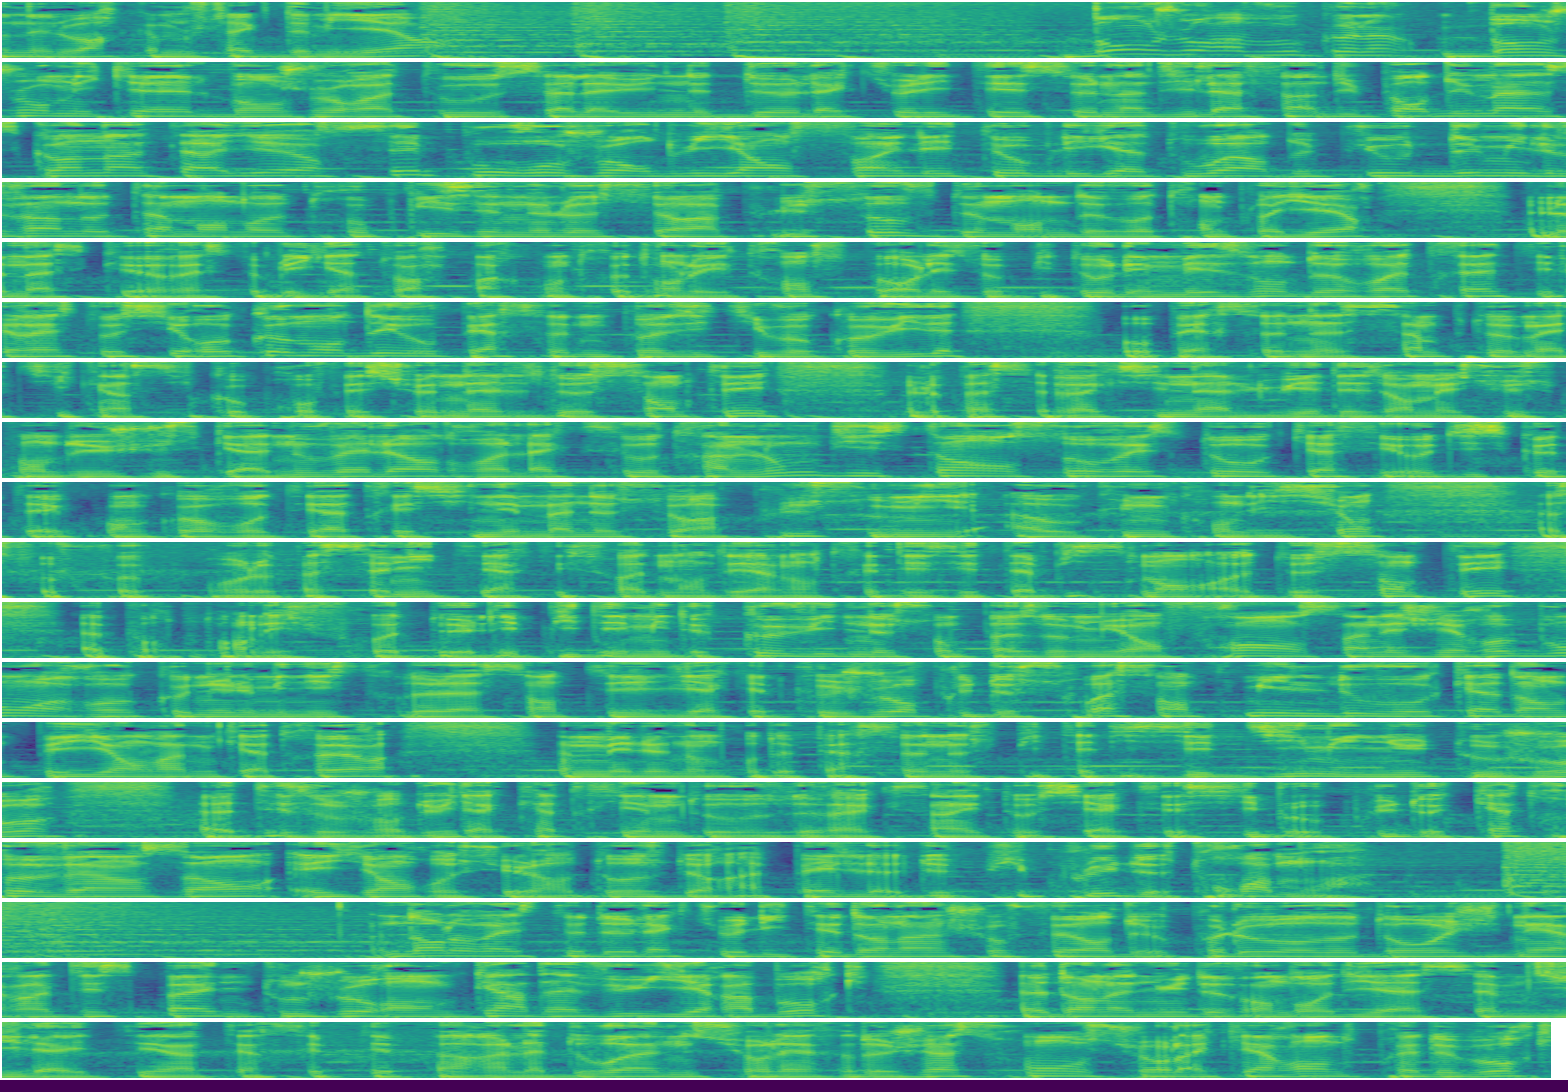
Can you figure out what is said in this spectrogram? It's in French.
Saône-et-Loire comme chaque demi-heure. Bonjour à vous Colin. Bonjour Mickaël, bonjour à tous. À la une de l'actualité ce lundi, la fin du port du masque en intérieur, c'est pour aujourd'hui. Enfin, il était obligatoire depuis août 2020, notamment dans l'entreprise et ne le sera plus sauf demande de votre employeur. Le masque reste obligatoire par contre dans les transports, les hôpitaux, les maisons de retraite. Il reste aussi recommandé aux personnes positives au Covid, aux personnes symptomatiques ainsi qu'aux professionnels de santé. Le passe vaccinal lui est désormais suspendu jusqu'à nouvel ordre. L'accès au train longue distance, au resto, au café, aux discothèques ou encore au théâtre et cinéma ne sera plus soumis à aucune condition, sauf pour le pass sanitaire qui sera demandé à l'entrée des établissements de santé. Pourtant, les chiffres de l'épidémie de Covid ne sont pas au mieux en France. Un léger rebond a reconnu le ministre de la Santé il y a quelques jours. Plus de 60 000 nouveaux cas dans le pays en 24 heures. Mais le nombre de personnes hospitalisées diminue toujours. Dès aujourd'hui, la quatrième dose de vaccin est aussi accessible aux plus de 80 ans ayant reçu leur dose de rappel depuis plus de trois mois. Dans le reste de l'actualité, dans l'un chauffeur de poids lourd d'originaire d'Espagne, toujours en garde à vue hier à Bourg. Dans la nuit de vendredi à samedi, il a été intercepté par la douane sur l'aire de Jasseron, sur la 40 près de Bourg.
